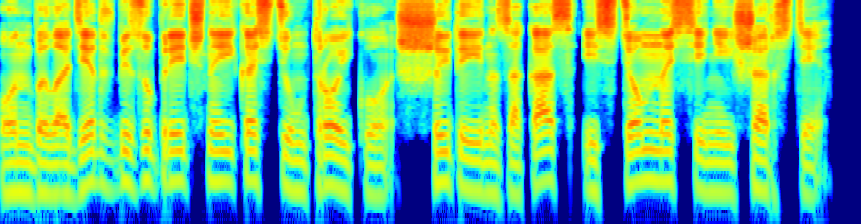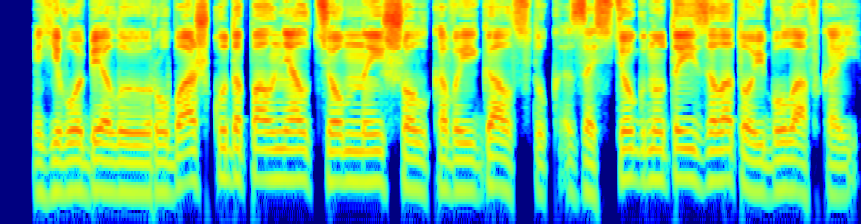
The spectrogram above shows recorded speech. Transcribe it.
Он был одет в безупречный костюм-тройку, сшитый на заказ из темно-синей шерсти. Его белую рубашку дополнял темный шелковый галстук, застегнутый золотой булавкой.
